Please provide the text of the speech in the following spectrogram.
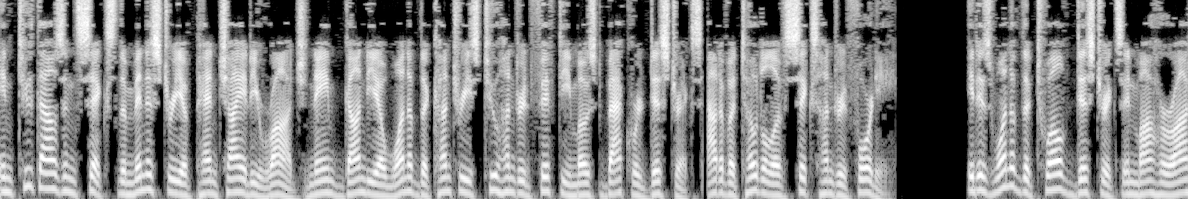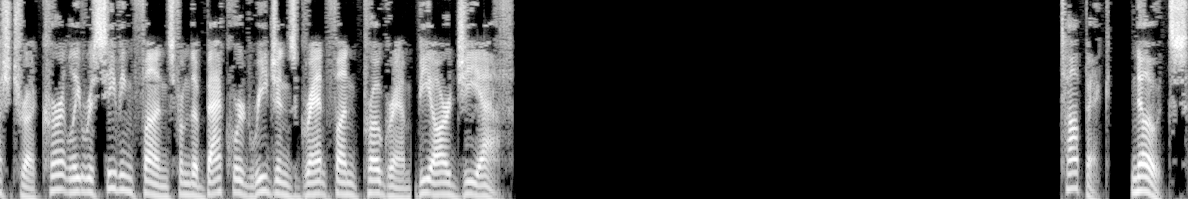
In 2006 the Ministry of Panchayati Raj named Gondia one of the country's 250 most backward districts out of a total of 640. It is one of the 12 districts in Maharashtra currently receiving funds from the Backward Regions Grant Fund Programme BRGF. Notes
